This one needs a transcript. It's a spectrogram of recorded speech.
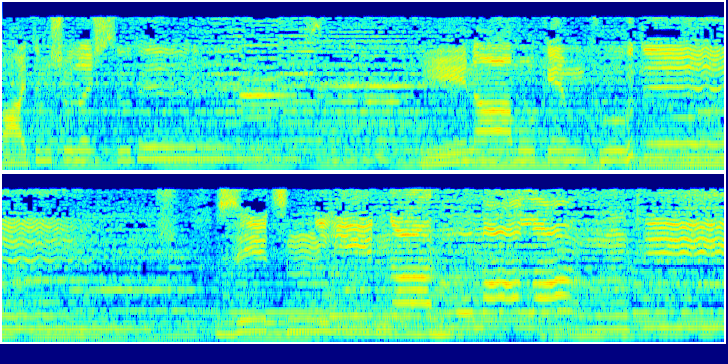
Aydın şuleş sudis Inamukim kudish. Sitzen jeden Arum allang Tisch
